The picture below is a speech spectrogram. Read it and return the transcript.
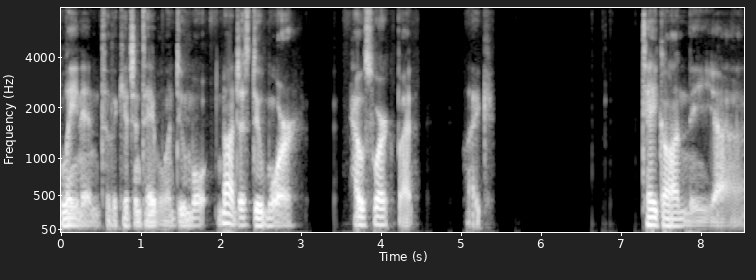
lean into the kitchen table and do more, not just do more housework, but like take on the uh,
